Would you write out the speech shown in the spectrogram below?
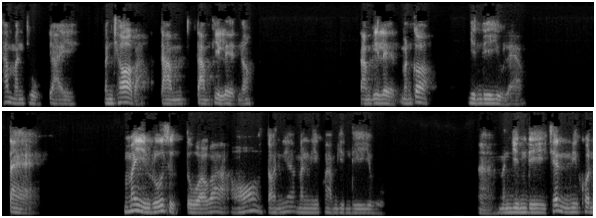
ถ้ามันถูกใจ มันชอบอะตามตามกิเลสเนาะตามกิเลสมันก็ยินดีอยู่แล้ว แต่ไม่รู้สึกตัวว่า อ๋อ ตอนนี้มันมีความยินดีอยู่ อ่า มันยินดี เช่น มีคน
